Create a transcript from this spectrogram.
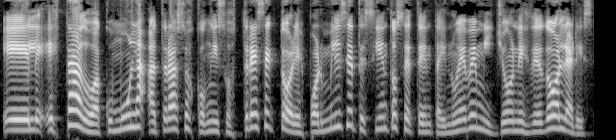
el Estado acumula atrasos con esos tres sectores por 1.779 millones de dólares.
